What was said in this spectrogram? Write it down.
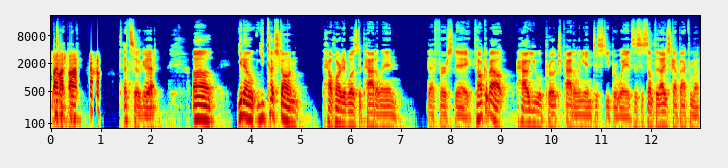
So That's much fun. That's so good. Yeah. Uh, you know, you touched on how hard it was to paddle in that first day. Talk about how you approach paddling into steeper waves. This is something I just got back from a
